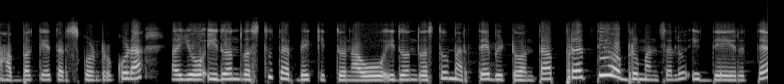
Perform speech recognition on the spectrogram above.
ಹಬ್ಬಕ್ಕೆ ತರಿಸ್ಕೊಂಡ್ರು ಕೂಡ, ಅಯ್ಯೋ, ಇದೊಂದು ವಸ್ತು ತರಬೇಕಿತ್ತು, ನಾವು ಇದೊಂದು ವಸ್ತು ಮರ್ತೇ ಬಿಟ್ಟು ಅಂತ ಪ್ರತಿಯೊಬ್ಬರು ಮನಸ್ಸಲ್ಲೂ ಇದ್ದೇ ಇರುತ್ತೆ.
